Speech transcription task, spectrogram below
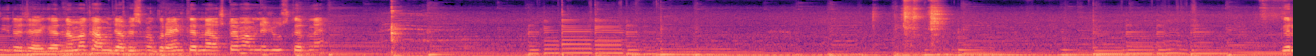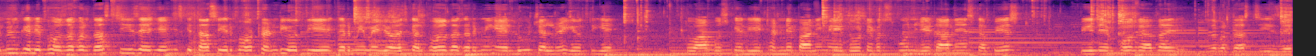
जीरा जाएगा। नमक हम जब इसमें ग्राइंड करना है, उस टाइम हमने यूज़ करना है। गर्मियों के लिए बहुत ज़बरदस्त चीज़ है ये। इसकी तासीर बहुत ठंडी होती है। गर्मी में जो आजकल बहुत ज़्यादा गर्मी है, लू चल रही होती है। तो आप उसके लिए ठंडे पानी में एक दो टेबल स्पून ये डालें इसका पेस्ट पी लें, बहुत ज़्यादा ज़बरदस्त चीज़ है।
